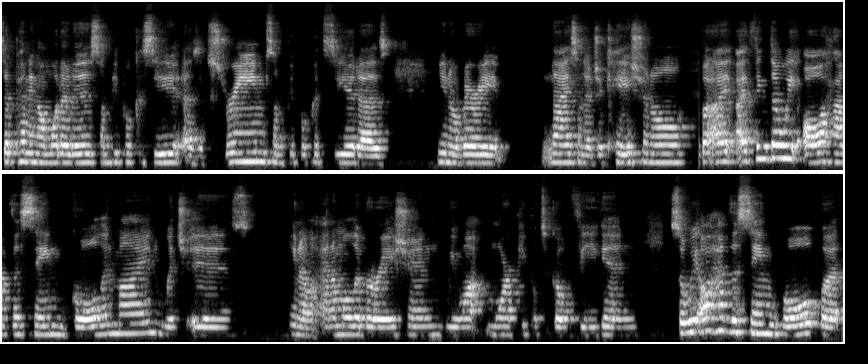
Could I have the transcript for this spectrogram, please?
depending on what it is, some people could see it as extreme, some people could see it as, you know, very nice and educational. But I, I think that we all have the same goal in mind, which is, you know, animal liberation. We want more people to go vegan. So we all have the same goal, but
